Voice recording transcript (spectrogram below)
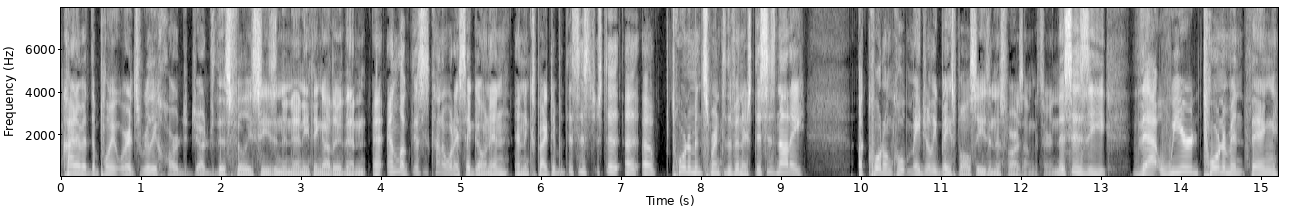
I'm kind of at the point where it's really hard to judge this Philly season in anything other than. And, look, this is kind of what I said going in and expected, but this is just a, a, a tournament sprint to the finish. This is not a a quote unquote Major League Baseball season, as far as I'm concerned. This is the that weird tournament thing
